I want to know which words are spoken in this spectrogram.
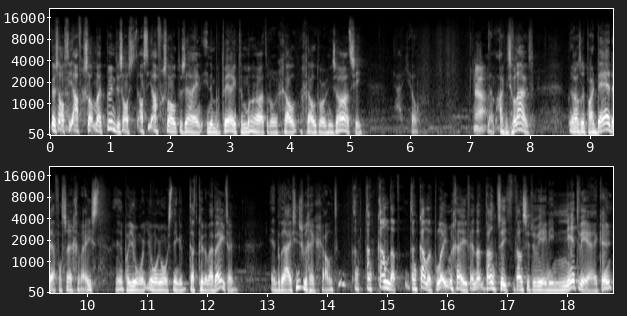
Dus als die afgesloten, maar het punt is, als, als die afgesloten zijn in een beperkte mate door een groot, grote organisatie, ja, joh, Ja. dat maakt niet zoveel uit. Maar als er een paar daredevils zijn geweest, een paar jonge, jonge jongens denken, dat kunnen wij beter. En het bedrijf is niet zo gek groot, dan, dan, kan, dat, dan kan dat problemen geven. En dan, dan, zit, dan zitten we weer in die netwerken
